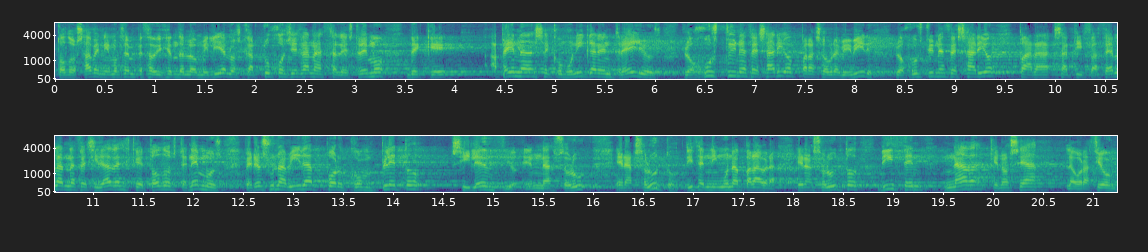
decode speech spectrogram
todos saben y hemos empezado diciendo en la homilía, los cartujos llegan hasta el extremo de que apenas se comunican entre ellos lo justo y necesario para sobrevivir, lo justo y necesario para satisfacer las necesidades que todos tenemos, pero es una vida por completo silencio, en absoluto, en absoluto, dicen ninguna palabra, en absoluto dicen nada que no sea la oración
